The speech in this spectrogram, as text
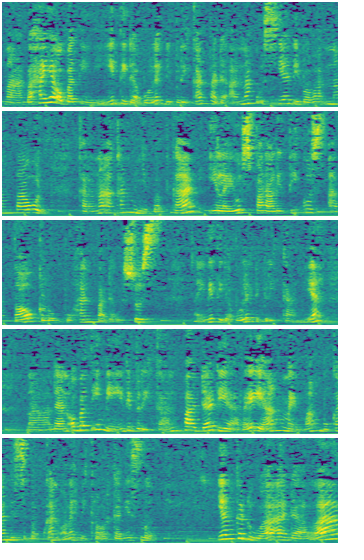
Nah, bahaya obat ini tidak boleh diberikan pada anak usia di bawah 6 tahun karena akan menyebabkan ileus paralitikus atau kelumpuhan pada usus. Nah, ini tidak boleh diberikan ya. Nah, dan obat ini diberikan pada diare yang memang bukan disebabkan oleh mikroorganisme yang kedua adalah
